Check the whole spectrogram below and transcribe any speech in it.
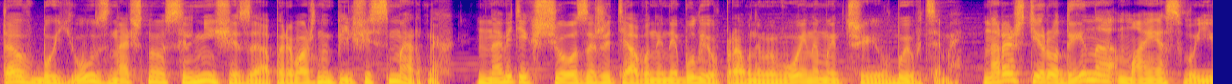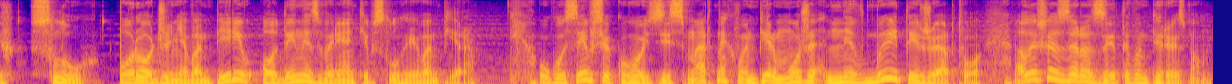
та в бою значно сильніші за переважну більшість смертних, навіть якщо за життя вони не були вправними воїнами чи вбивцями. Нарешті родина має своїх слуг. Породження вампірів один із варіантів слуги вампіра. Укусивши когось зі смертних, вампір може не вбити жертву, а лише заразити вампіризмом.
